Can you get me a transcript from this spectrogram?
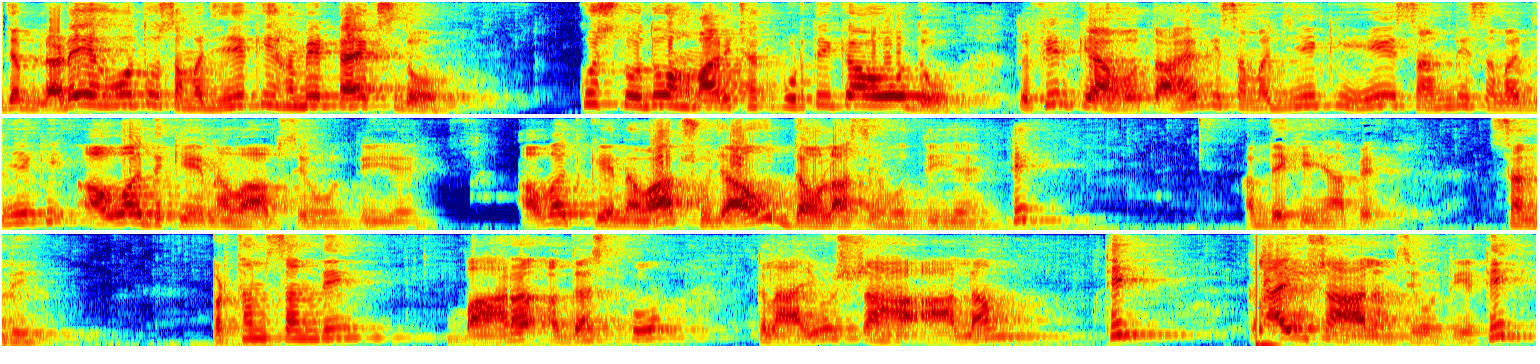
जब लड़े हो तो समझिए कि हमें टैक्स दो। कुछ तो दो, हमारी छतपूर्ति का हो दो। तो फिर क्या होता है कि समझिए कि ये संधि समझिए कि अवध के नवाब से होती है। अवध के नवाब सुजाउद्दौला से होती है, ठीक? अब देखिए यहाँ पे संधि। प्रथम संधि 12 अगस्त को क्लायु शाह आलम, ठीक? क्लायु शाह आलम से होती है, ठीक?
